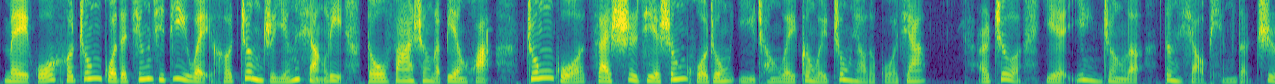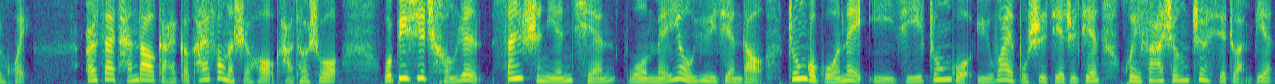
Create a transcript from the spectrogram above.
美国和中国的经济地位和政治影响力都发生了变化，中国在世界生活中已成为更为重要的国家，而这也印证了邓小平的智慧。而在谈到改革开放的时候，卡特说：“我必须承认，三十年前我没有预见到中国国内以及中国与外部世界之间会发生这些转变。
